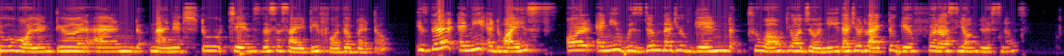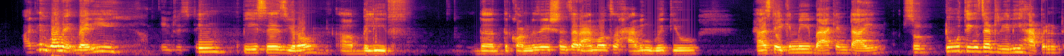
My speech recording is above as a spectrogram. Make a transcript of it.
do volunteer and manage to change the society for the better. Is there any advice or any wisdom that you've gained throughout your journey that you'd like to give for us young listeners? I think one very interesting piece is you know uh, belief. The the conversations that I'm also having with you has taken me back in time. So two things that really happened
